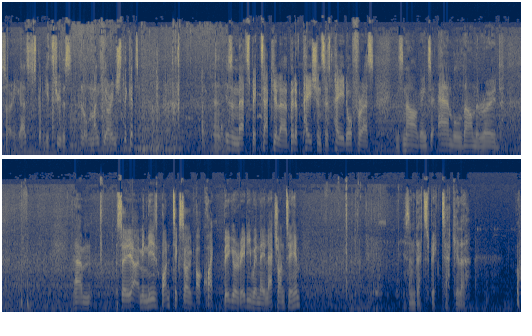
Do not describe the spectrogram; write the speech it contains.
Sorry guys, just got to get through this little monkey orange thicket. And isn't that spectacular? A bit of patience has paid off for us. He's now going to amble down the road. Um, so yeah, I mean these bont ticks are, are quite big already when they latch onto him. Isn't that spectacular? Oh,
